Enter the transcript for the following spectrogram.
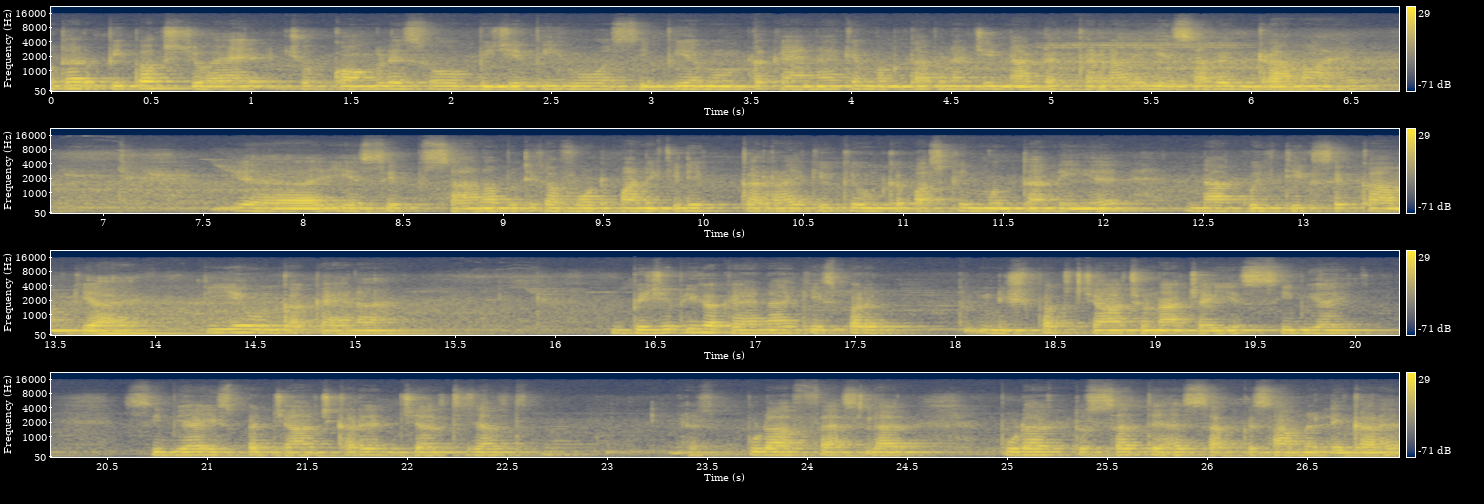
उधर विपक्ष जो है, जो कांग्रेस हो, बीजेपी हो, सीपीएम हो, उनका कहना है कि ममता बनर्जी नाटक कर रहा है, ये सब एक ड्रामा है। ये सिर्फ़ सहानुभूति का वोट पाने के लिए कर रहा है, क्योंकि उनके पास कोई मुद्दा नहीं है, ना कोई ठीक से काम किया है। ये उनका कहना है। बीजेपी का कहना है कि इस पर निष्पक्ष जाँच होना चाहिए। सीबीआई सीबीआई इस पर जाँच करे। जल्द से जल्द पूरा फैसला, पूरा तो सत्य है, सबके सामने लेकर है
